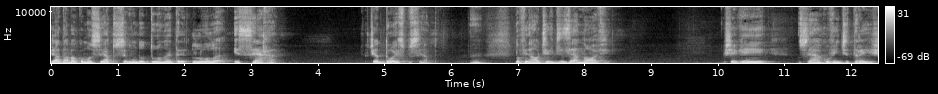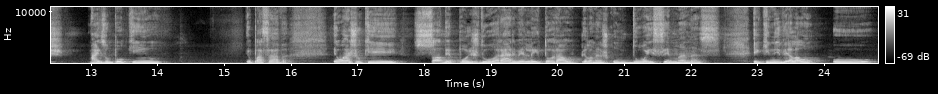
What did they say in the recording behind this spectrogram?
já dava como certo o segundo turno entre Lula e Serra. Eu tinha 2%. Né? No final, tive 19%. Cheguei o Serra com 23%. Mais um pouquinho, eu passava. Eu acho que só depois do horário eleitoral, pelo menos com duas semanas, e que nivelar o, o,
